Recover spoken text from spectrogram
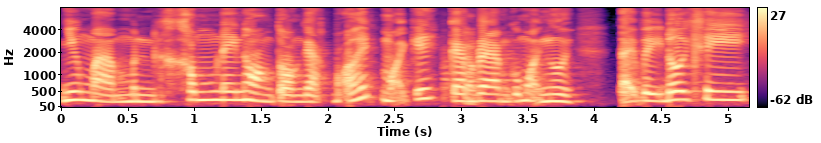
Nhưng mà mình không nên hoàn toàn gạt bỏ hết mọi cái càm ràm của mọi người. Tại vì đôi khi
